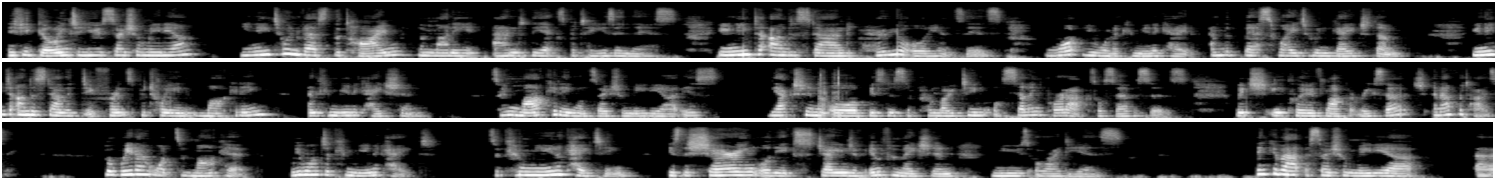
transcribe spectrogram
If you're going to use social media, you need to invest the time, the money, and the expertise in this. You need to understand who your audience is, what you want to communicate, and the best way to engage them. You need to understand the difference between marketing and communication. So, marketing on social media is the action or business of promoting or selling products or services, which includes market research and advertising. But we don't want to market, we want to communicate. So, communicating is the sharing or the exchange of information, news, or ideas. Think about a social media uh,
